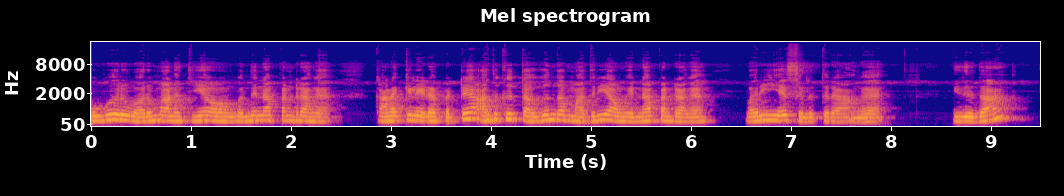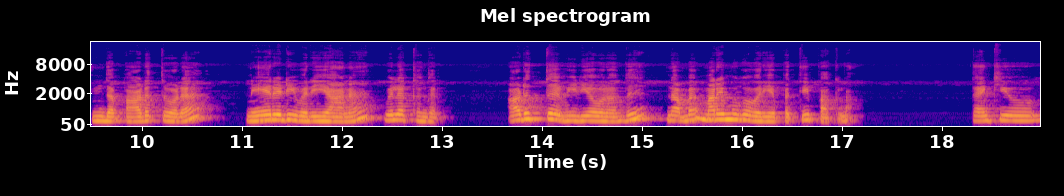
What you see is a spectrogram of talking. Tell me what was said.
ஒவ்வொரு வருமானத்தையும் அவங்க வந்து என்ன பண்ணுறாங்க கணக்கில் இடப்பட்டு அதுக்கு தகுந்த மாதிரி அவங்க என்ன பண்ணுறாங்க வரியை செலுத்துகிறாங்க இதுதான் இந்த பாடத்தோட நேரடி வரியான விளக்கங்கள். அடுத்த வீடியோவில் வந்து நம்ம மறைமுக வரியை பற்றி பார்க்கலாம். Thank you.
